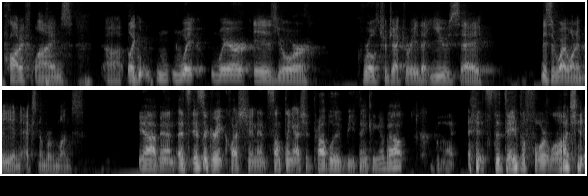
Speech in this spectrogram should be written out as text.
product lines. Uh, like, wh- where is your growth trajectory that you say, this is where I want to be in X number of months? Yeah, man, it's it's a great question. It's something I should probably be thinking about but it's the day before launch and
